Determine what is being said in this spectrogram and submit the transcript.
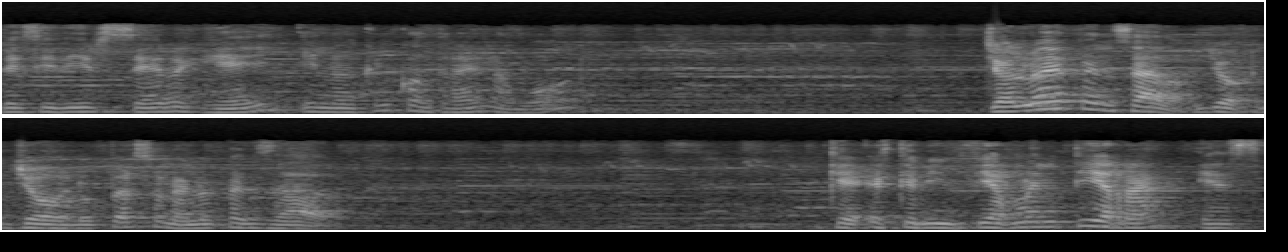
Decidir ser gay y nunca encontrar el amor. Yo lo he pensado, yo, yo en lo personal lo he pensado. Que es que mi infierno en tierra es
